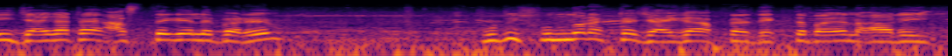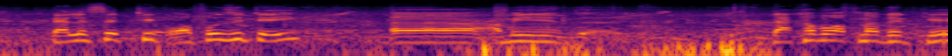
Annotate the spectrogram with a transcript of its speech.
এই জায়গাটায় আসতে গেলে পারে খুবই সুন্দর একটা জায়গা আপনারা দেখতে পারেন। আর এই প্যালেসের ঠিক অপোজিটেই আমি দেখাবো আপনাদেরকে।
